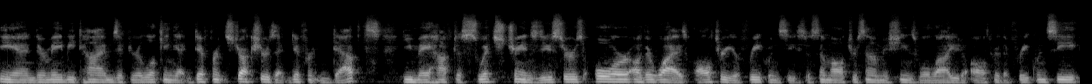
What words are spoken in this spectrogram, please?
and there may be times if you're looking at different structures at different depths, you may have to switch transducers or otherwise alter your frequency. So some ultrasound machines will allow you to alter the frequency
